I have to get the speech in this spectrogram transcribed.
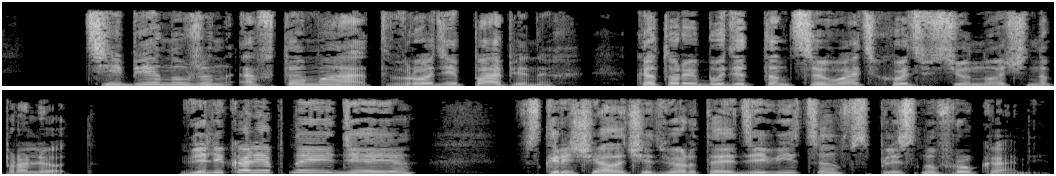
— «тебе нужен автомат, вроде папиных, который будет танцевать хоть всю ночь напролет». «Великолепная идея!» — вскричала четвертая девица, всплеснув руками.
